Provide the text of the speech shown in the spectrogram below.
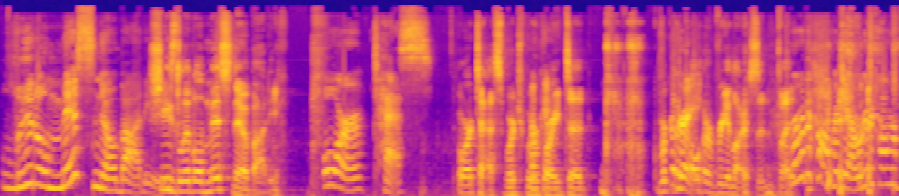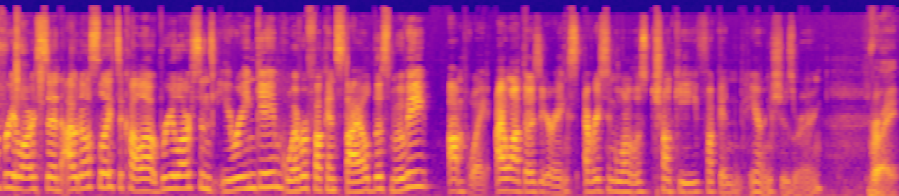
Little Miss Nobody. she's little Miss Nobody or Tess. or Tess, which we're Okay. going to we're going to call her Brie Larson, but We're gonna call her. Yeah, we're gonna call her Brie Larson. I would also like to call out Brie Larson's earring game. Whoever fucking styled this movie, on point. I want those earrings. Every single one of those chunky fucking earrings she was wearing. right,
